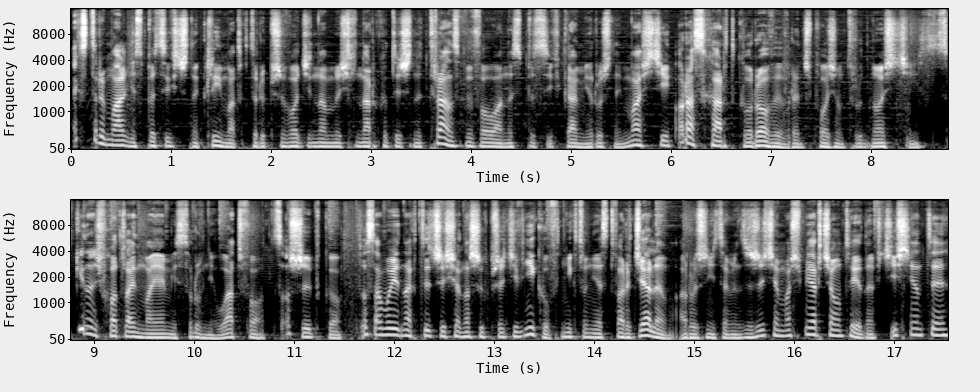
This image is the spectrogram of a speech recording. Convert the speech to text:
ekstremalnie specyficzny klimat, który przywodzi na myśl narkotyczny trans wywołany specyfikami różnej maści oraz hardkorowy wręcz poziom trudności. Zginąć w Hotline Miami jest równie łatwo, co szybko. To samo jednak tyczy się naszych przeciwników. Nikt tu nie jest twardzielem, a różnica między życiem a śmiercią to jeden wciśnięty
